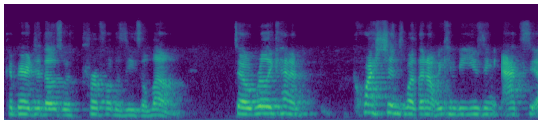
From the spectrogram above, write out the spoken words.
compared to those with peripheral disease alone. So really kind of questions whether or not we can be using axi-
